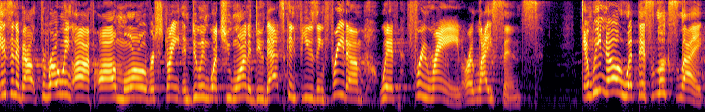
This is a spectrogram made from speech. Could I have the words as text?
isn't about throwing off all moral restraint and doing what you want to do. That's confusing freedom with free rein or license. And we know what this looks like.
